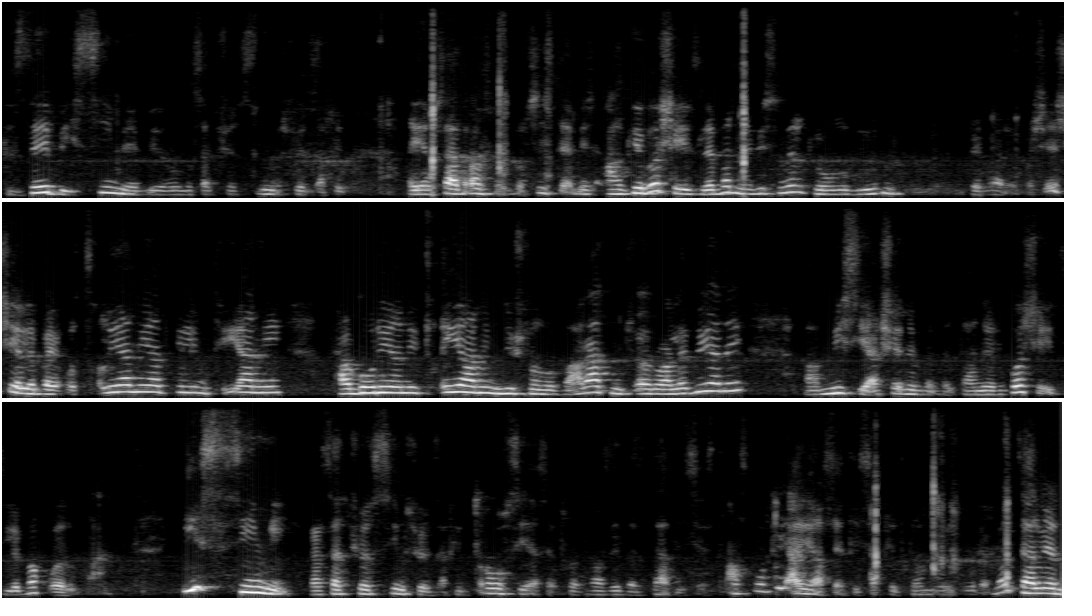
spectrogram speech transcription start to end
გზები, სიმები, რომელსაც ჩვენ სიმებს ვეძახით, აი ამ სატრანსპორტო სისტემის აგება შეიძლება ნებისმიერ გეოლოგიურ მდებარეობაში. შეიძლება იყოს წყლიანი ადგილი, მთიანი, ფაგორიანი, ტყიანი, მნიშვნელობა არ აქვს, მწვერვალებიანი, მისი აშენება და დანერგვა შეიძლება ყველგან. ის სიმი, რასაც ჩვენ სიმს ვეძახით, ტროსი ასე ვთქვათ, რაზედაც დადის ეს ტრანსპორტი, აი ასეთი სახით გამოიყურება, ძალიან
